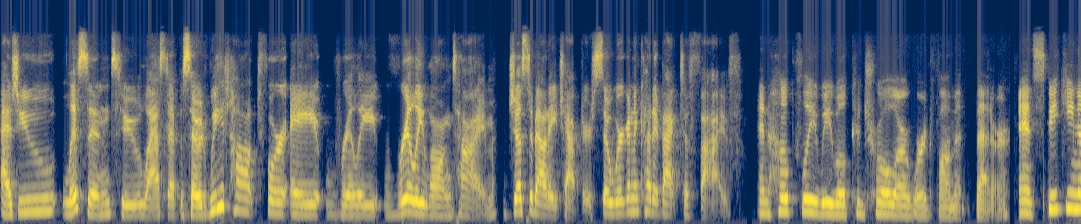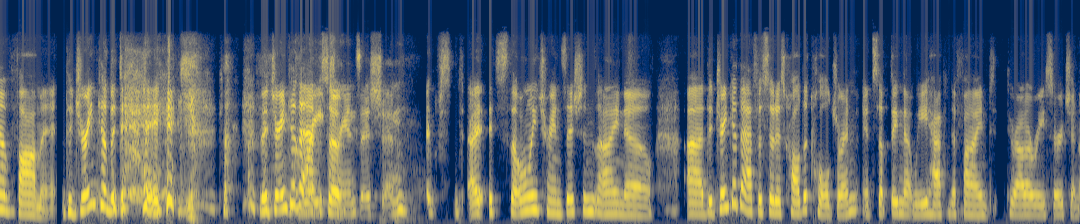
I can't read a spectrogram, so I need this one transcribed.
as you listened to last episode, we talked for a really, really long time, just about eight chapters. So we're going to cut it back to five. And hopefully, we will control our word vomit better. And speaking of vomit, the drink of the day, the drink of the Great episode transition. It's, it's the only transitions I know. Uh, the drink of the episode is called the cauldron. It's something that we happen to find throughout our research, and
